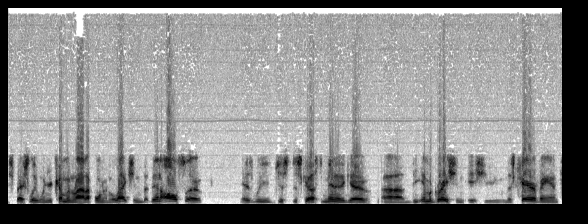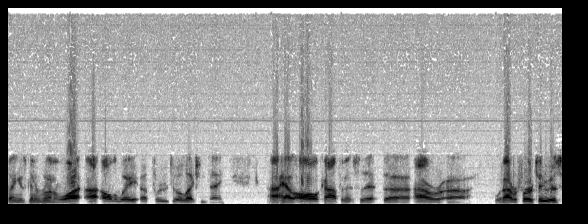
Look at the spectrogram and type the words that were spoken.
especially when you're coming right up on an election, but then also, as we just discussed a minute ago, uh, the immigration issue. This caravan thing is going to run a lot, uh, all the way up through to election day. I have all confidence that uh, our, uh, what I refer to as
